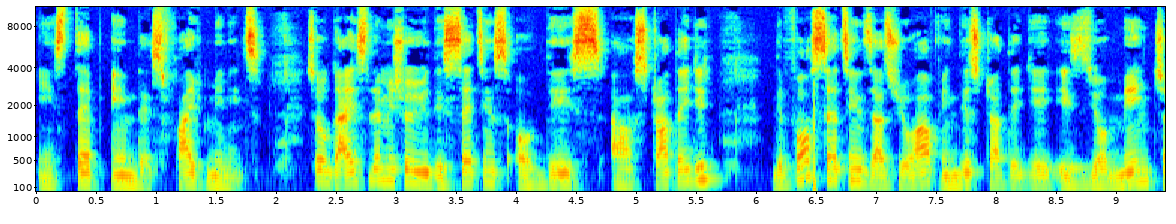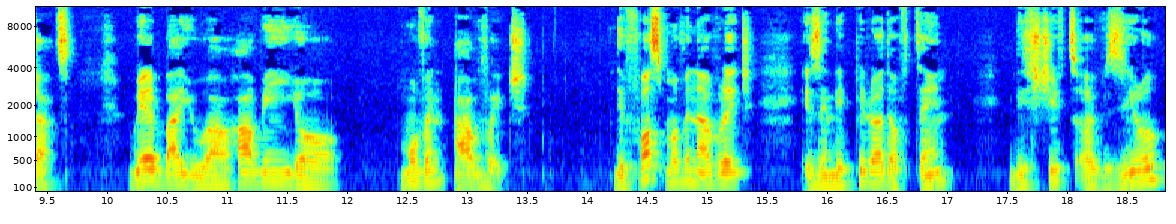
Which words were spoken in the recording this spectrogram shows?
in step index five minutes. So guys let me show you the settings of this uh, strategy. The first settings that you have in this strategy is your main chart whereby you are having your moving average. The first moving average is in the period of 10, the shift of 0,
